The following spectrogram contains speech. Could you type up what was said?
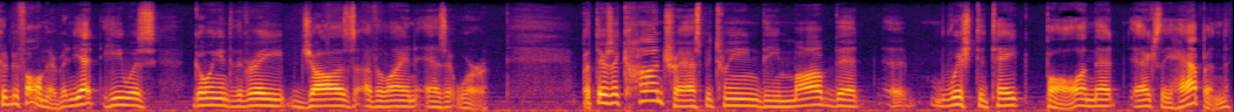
could befall him there. But yet he was going into the very jaws of the lion, as it were. But there's a contrast between the mob that uh, wished to take Paul, and that actually happened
